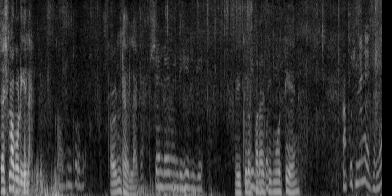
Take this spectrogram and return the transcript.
चष्मा कुठे गेला? काढून ठेवलं. काढून ठेवला का? शेंड्यामध्ये हिल गे इकडं पराठी मोठी आहे ना? कापूस नाही आहे का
